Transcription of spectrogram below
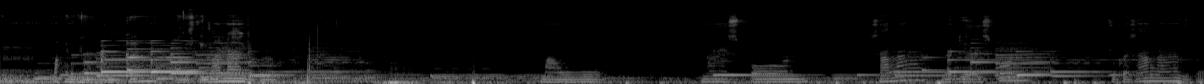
Hmm, makin bingung juga harus gimana gitu loh. Mau ngerespon salah nggak direspon juga salah gitu.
